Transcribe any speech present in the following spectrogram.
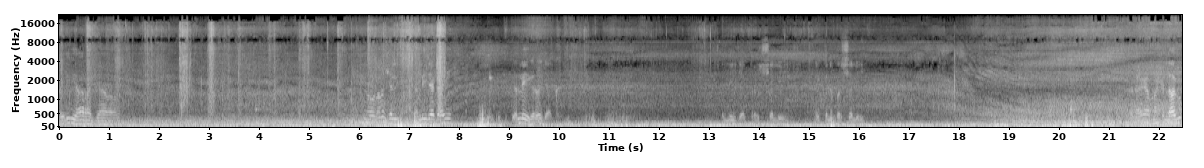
ਪਹਿਲੀ ਵਿਆਹ ਆ ਗਿਆ ਵਾ। ਉਹ ਚੱਲੀ ਚੱਲੀ ਜਾ ਕਰਾਈ ਚੱਲੀ ਕਰੋ ਜੱਕ ਛੱਲੀ ਜੈਕਟਰ ਛੱਲੀ ਇੱਕ ਨੰਬਰ ਛੱਲੀ ਹੈਗਾ ਆਪਣਾ ਕਿੱਲਾ ਗੂ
